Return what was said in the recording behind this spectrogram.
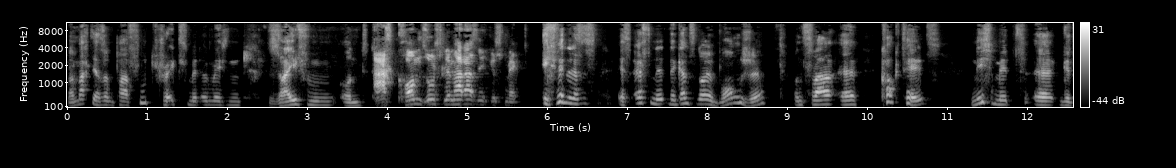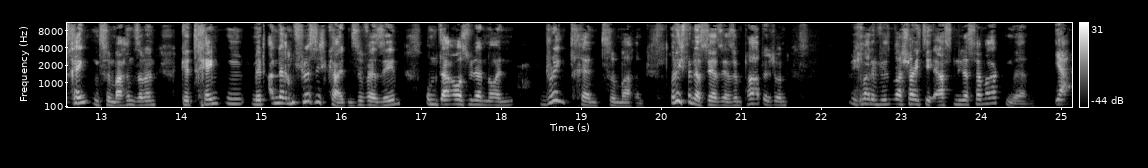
man macht ja so ein paar Food-Tricks mit irgendwelchen Seifen und Ach komm, so schlimm hat das nicht geschmeckt. ich finde, das ist, es öffnet eine ganz neue Branche und zwar äh, Cocktails nicht mit äh, Getränken zu machen, sondern Getränken mit anderen Flüssigkeiten zu versehen, um daraus wieder einen neuen Drink-Trend zu machen. Und ich finde das sehr, sehr sympathisch und ich meine, wir sind wahrscheinlich die Ersten, die das vermarkten werden. Ja,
